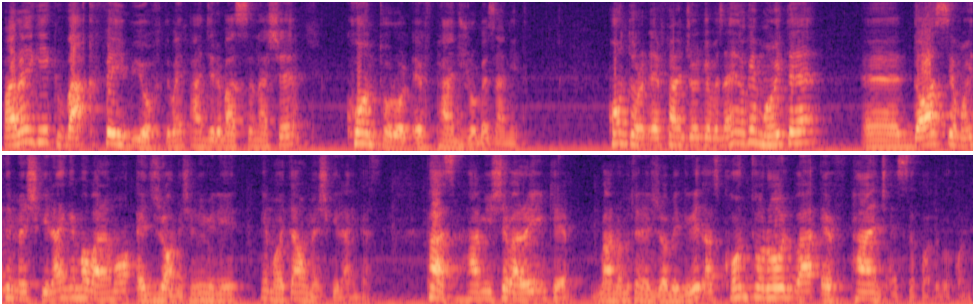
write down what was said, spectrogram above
برای اینکه یک وقفه بیفته و این پنجره بسته نشه کنترل F5 رو بزنید. کنترل F5 رو که بزنید اوکی محیط داس یا محیط مشکی رنگ ما برای ما اجرا میشه می‌بینید؟ این محیط همون مشکی رنگ است. پس همیشه برای اینکه برنامهتون اجرا بگیرید از کنترل و F5 استفاده بکنید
